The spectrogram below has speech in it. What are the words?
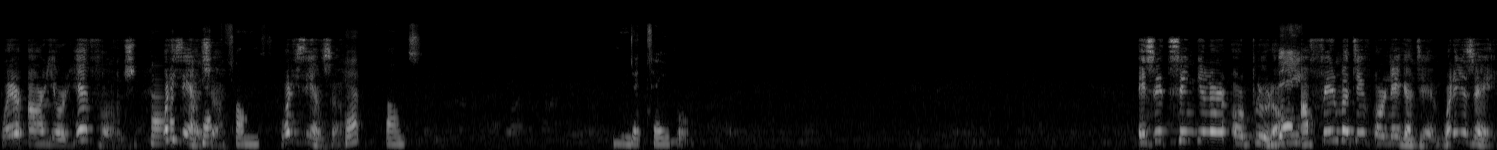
Where are your headphones? What is the answer? Headphones. What is the answer? Headphones. On the table. Is it singular or plural? They- Affirmative or negative? What do you say?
